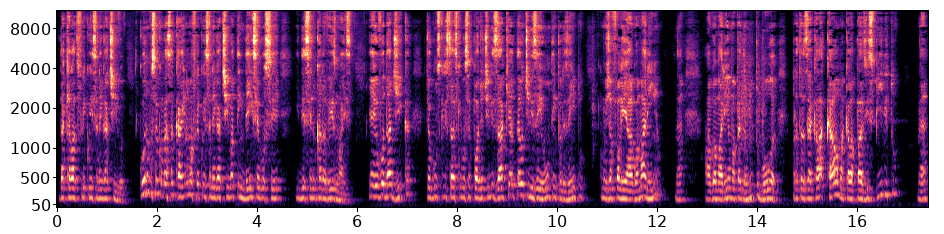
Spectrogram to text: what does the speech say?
daquela frequência negativa. Quando você começa a cair numa frequência negativa, a tendência é você ir descendo cada vez mais. E aí eu vou dar dica de alguns cristais que você pode utilizar, que eu até utilizei ontem, por exemplo, como eu já falei, a água marinha. Né? A água marinha é uma pedra muito boa para trazer aquela calma, aquela paz de espírito, né?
